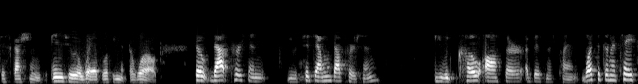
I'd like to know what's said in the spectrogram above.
discussions, into a way of looking at the world. So that person, you would sit down with that person, you would co-author a business plan. What's it going to take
